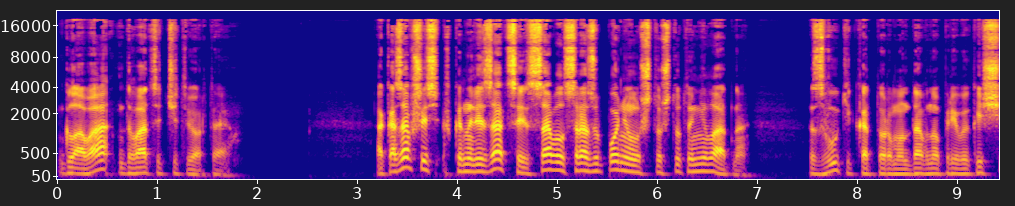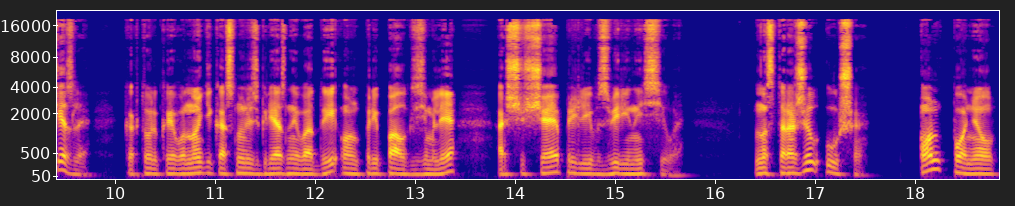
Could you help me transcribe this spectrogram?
Глава 24. Оказавшись в канализации, Савл сразу понял, что что-то неладно. Звуки, к которым он давно привык, исчезли. Как только его ноги коснулись грязной воды, он припал к земле, ощущая прилив звериной силы. Насторожил уши. Он понял,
